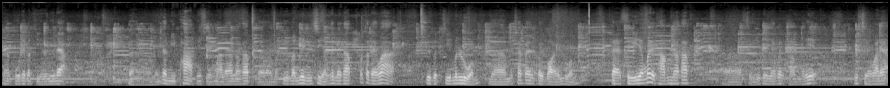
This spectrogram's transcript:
นะครูได้บัตรขี่ตรงนี้แล้วอ่ามันจะมีภาพมีเสียงมาแล้วนะครับอ่าเมื่อกี้มันไม่มีเสียงใช่ไหมครับก็แสดงว่าคือบัญชีมันหลวมนะไม่ใช่ไปบ่อยๆหลวม แต่สียังไม่ได้ทำนะครับอ่าสีเนี่ยยังไม่ได้ทำอันนี้มีเสียงมาแล้ว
